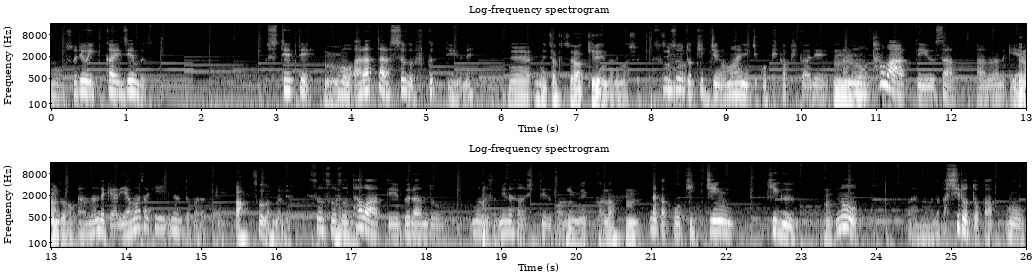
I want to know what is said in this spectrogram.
もうそれを一回全部捨てて、うん。もう洗ったらすぐ拭くっていうね。ねめちゃくちゃ綺麗になりましたそうするとキッチンが毎日こうピカピカで、うん。あのタワーっていうさあのなんだっけブランド。山あなんだっけあれ山崎なんとかだっけ？あそうなんだね。そうそうそう、うんタワーっていうブランドものうん。皆さん知ってるかな、夢かな？うん。なんかこうキッチン器具の,、あのなんか白とかもう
